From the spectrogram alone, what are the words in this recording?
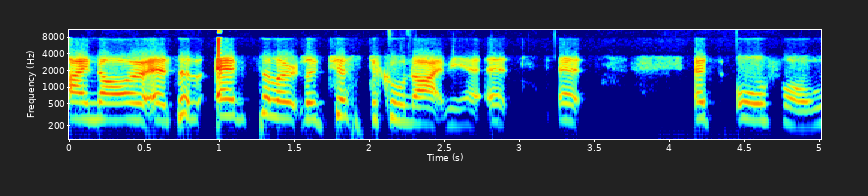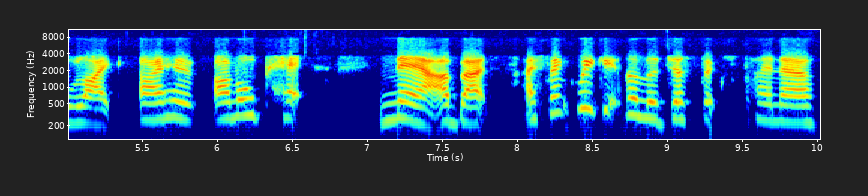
I know it's an absolute logistical nightmare. It's it's it's awful. Like I have, I'm all packed now, but I think we get the logistics planner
